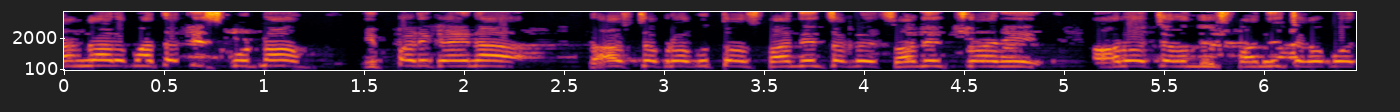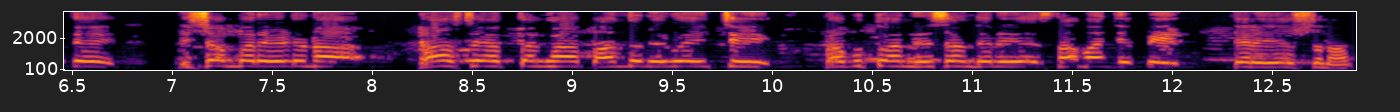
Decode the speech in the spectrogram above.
సంఘాల మద్దతు తీసుకుంటున్నాం. ఇప్పటికైనా రాష్ట్ర ప్రభుత్వం స్పందించక స్పందించని ఆలోచన ఉంది. స్పందించకపోతే డిసెంబర్ ఏడున రాష్ట్ర వ్యాప్తంగా బంద్ నిర్వహించి ప్రభుత్వాన్ని నిరసన తెలియజేస్తామని చెప్పి తెలియజేస్తున్నాం.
